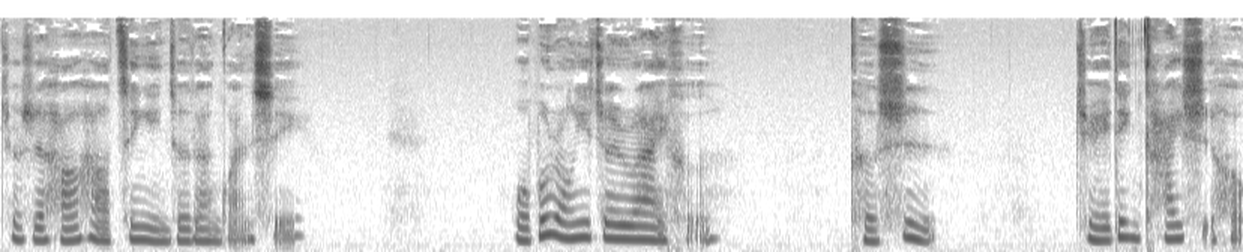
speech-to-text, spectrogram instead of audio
就是好好经营这段关系。我不容易坠入爱河，可是决定开始后，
